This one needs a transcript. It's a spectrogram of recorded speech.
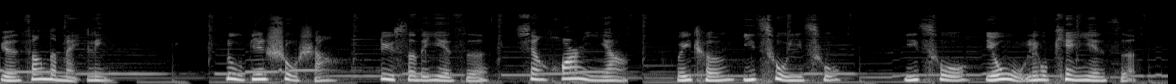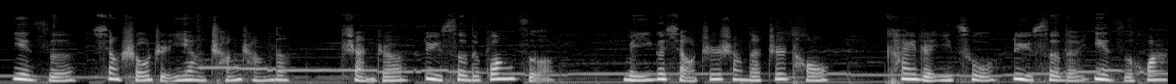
远方的美丽。路边树上，绿色的叶子像花儿一样围成一簇一簇，一簇有五六片叶子，叶子像手指一样长长的，闪着绿色的光泽。每一个小枝上的枝头。开着一簇绿色的叶子花，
